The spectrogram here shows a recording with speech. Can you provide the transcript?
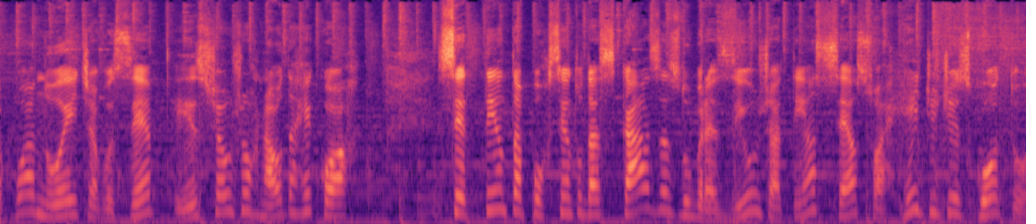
boa noite a você. Este é o Jornal da Record. 70% das casas do Brasil já têm acesso à rede de esgoto.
